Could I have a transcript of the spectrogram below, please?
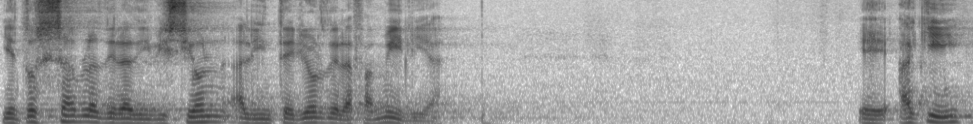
Y entonces habla de la división al interior de la familia. Eh, aquí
